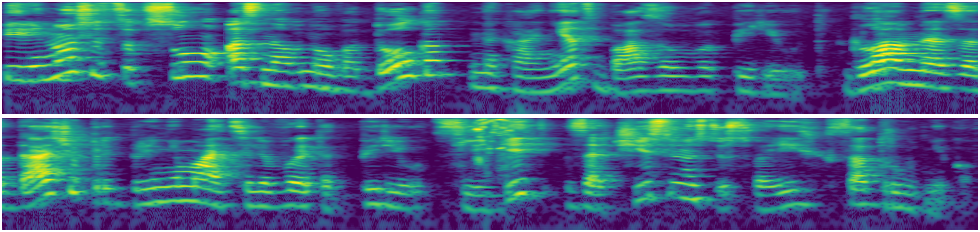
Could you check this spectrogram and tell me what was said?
переносятся в сумму основного долга на конец базового периода. Главная задача предпринимателя в этот период – следить за численностью своих сотрудников.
